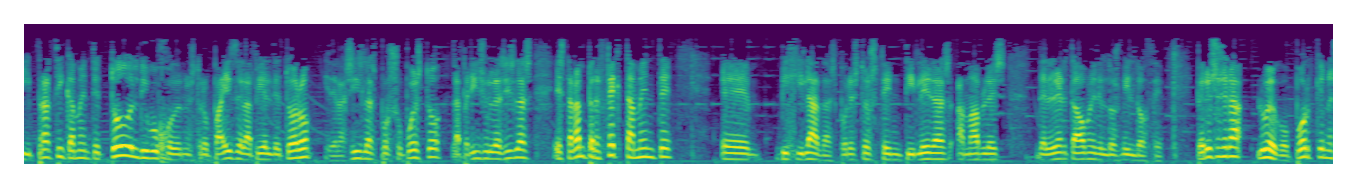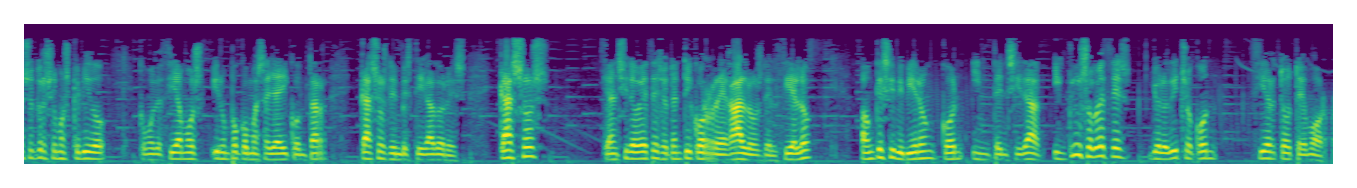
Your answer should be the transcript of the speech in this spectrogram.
y prácticamente todo el dibujo de nuestro país de la piel de toro y de las islas, por supuesto, la península y las islas, estarán perfectamente eh, vigiladas por estos centileras amables del alerta OVNI del 2012. Pero eso será luego, porque nosotros hemos querido, como decíamos, ir un poco más allá y contar casos de investigadores, casos que han sido a veces auténticos regalos del cielo, aunque se vivieron con intensidad, incluso a veces, yo lo he dicho, con cierto temor.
